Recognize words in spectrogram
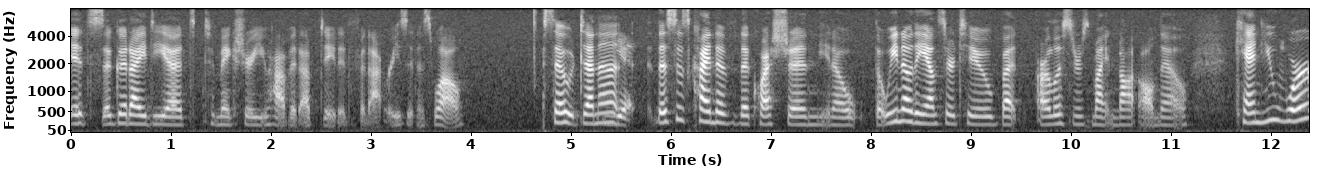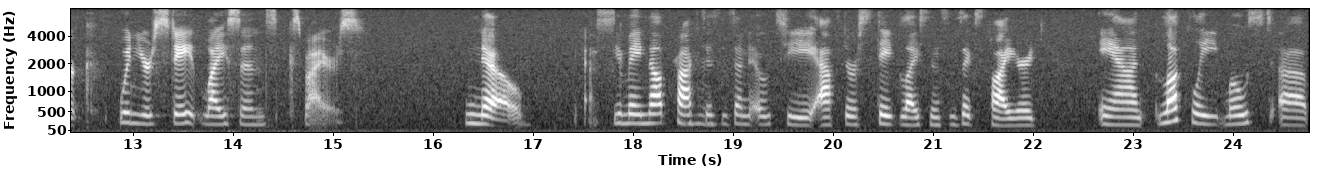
it's a good idea t- to make sure you have it updated for that reason as well so, Dena, Yes. this is kind of the question, you know, that we know the answer to, but our listeners might not all know. Can you work when your state license expires? No, Yes. you may not practice as an OT after state license is expired. And luckily, most uh,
